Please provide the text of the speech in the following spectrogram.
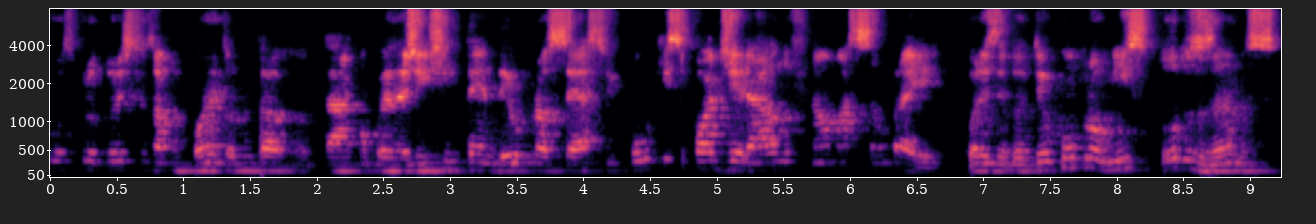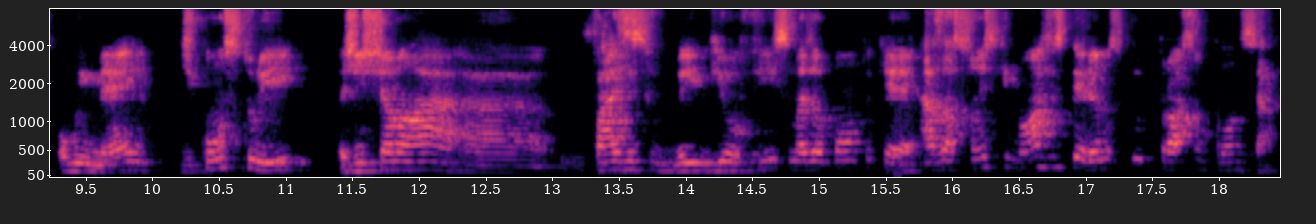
os produtores que nos acompanham, todo mundo está tá acompanhando a gente entender o processo e como que isso pode gerar no final uma ação para ele. Por exemplo, eu tenho compromisso todos os anos, como IMEA, de construir, a gente chama lá a faz isso via ofício, mas é o ponto que é as ações que nós esperamos para o próximo plano safra.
